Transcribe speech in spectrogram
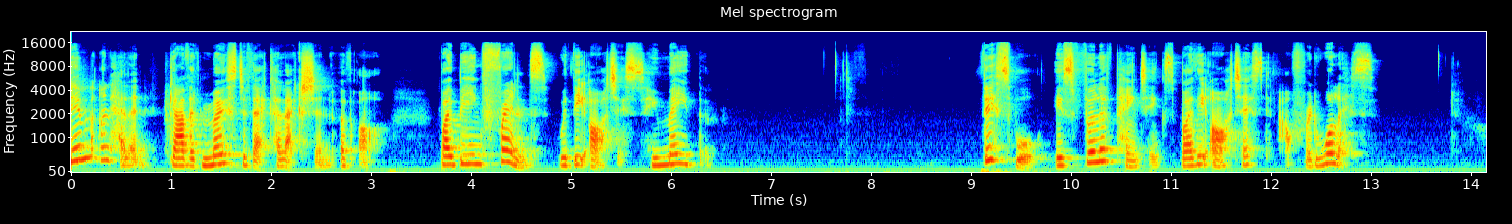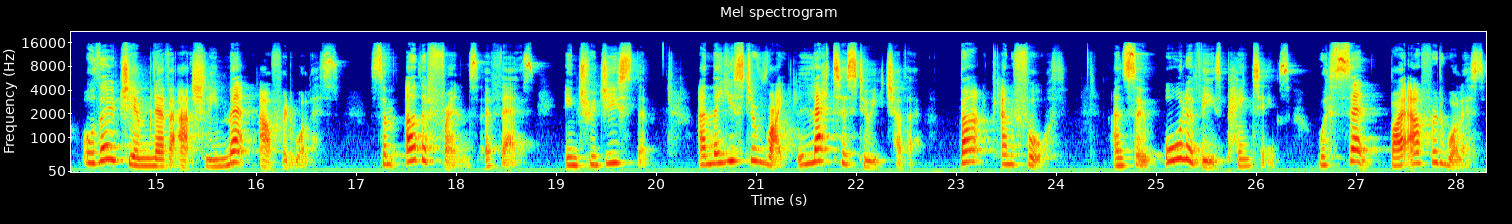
Jim and Helen gathered most of their collection of art by being friends with the artists who made them. This wall is full of paintings by the artist Alfred Wallis. Although Jim never actually met Alfred Wallis, some other friends of theirs introduced them and they used to write letters to each other back and forth. And so all of these paintings were sent by Alfred Wallis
